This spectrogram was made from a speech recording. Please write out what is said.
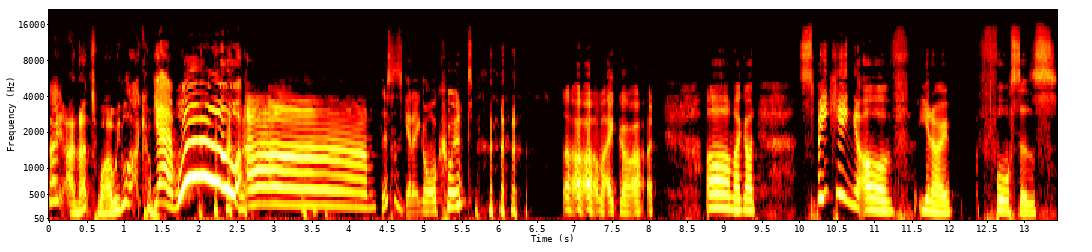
They and that's why we like them. Yeah, woo! um, this is getting awkward. oh my god. Oh my god. Speaking of, you know, forces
